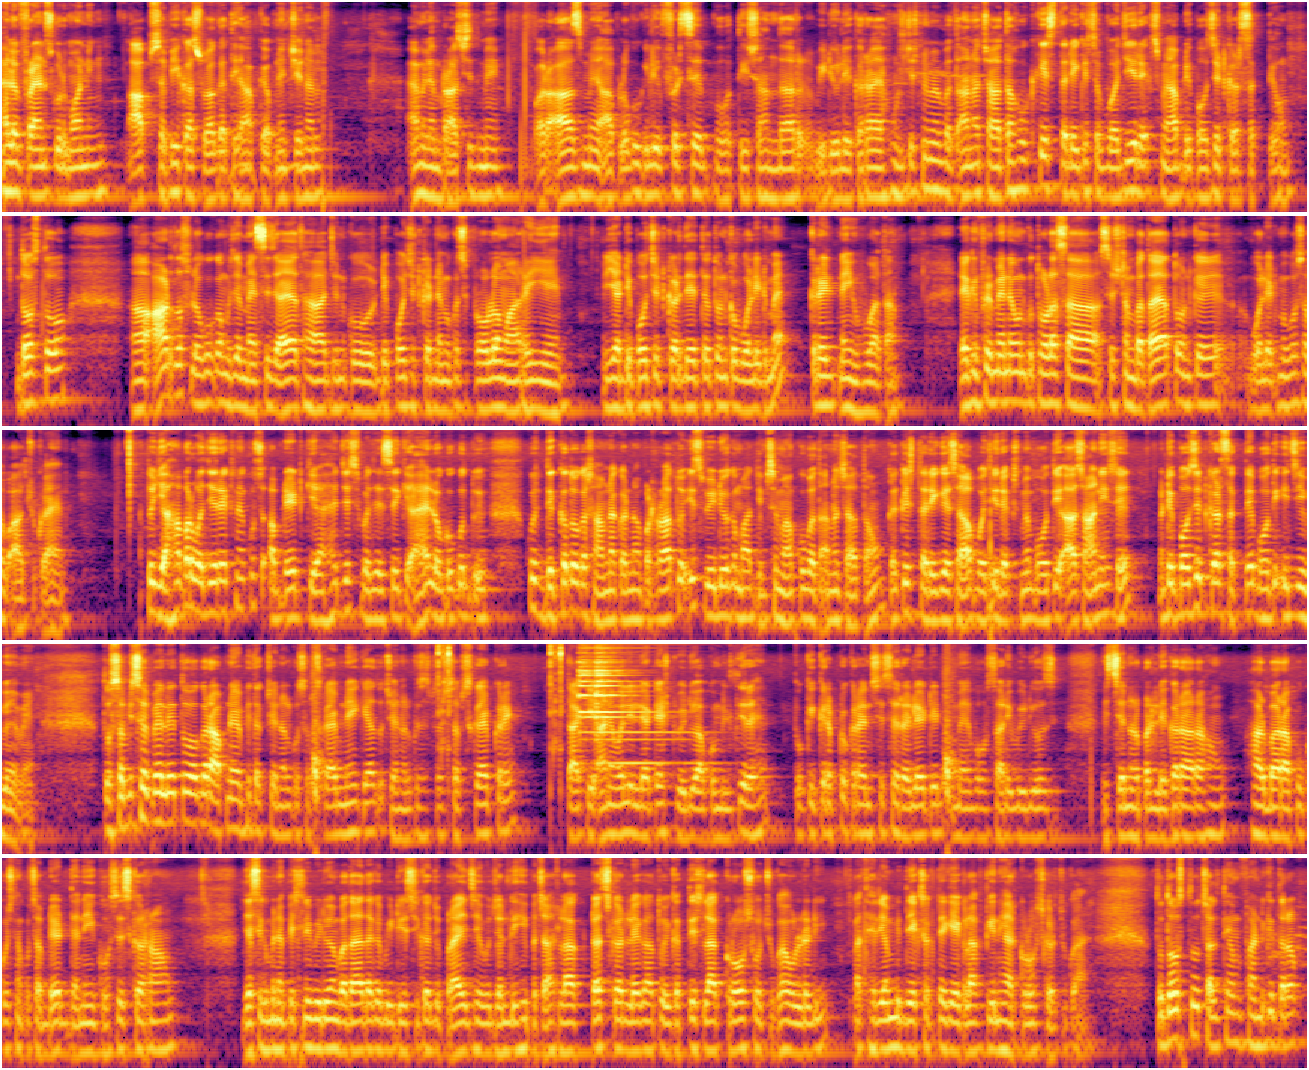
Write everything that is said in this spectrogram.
Hello friends, good morning. आप सभी का स्वागत है आपके अपने channel M L M Rashid में। और आज मैं आप लोगों के लिए फिर से बहुत ही शानदार वीडियो लेकर आया हूँ, जिसमें मैं बताना चाहता हूँ कि किस तरीके से वज़ीर एक्स में आप डिपॉजिट कर सकते हो। दोस्तों आठ दस लोगों का मुझे मैसेज आया था, जिनको डिपॉजिट करने में कुछ प्रॉब्लम आ रही है या डिपॉजिट कर देते तो उनका वॉलेट में क्रेडिट नहीं हुआ था। लेकिन फिर मैंने उनको थोड़ा सा सिस्टम बताया तो उनके वॉलेट में वो सब आ चुका है। तो यहाँ पर वजीरेक्स ने कुछ अपडेट किया है, जिस वजह से क्या है, लोगों को कुछ दिक्कतों का सामना करना पड़ रहा तो इस वीडियो के माध्यम से मैं आपको बताना चाहता हूँ कि किस तरीके से आप वजीरेक्स में बहुत ही आसानी से डिपॉजिट कर सकते हैं, बहुत ही ईजी वे में। तो सभी से पहले तो अगर आपने अभी तक चैनल को सब्सक्राइब नहीं किया तो चैनल को सब्सक्राइब करें, ताकि आने वाली लेटेस्ट वीडियो आपको मिलती रहे, क्योंकि तो क्रिप्टो करेंसी से रिलेटेड मैं बहुत सारी वीडियोस इस चैनल पर लेकर आ रहा हूँ। हर बार आपको कुछ ना कुछ अपडेट देने की कोशिश कर रहा हूँ। जैसे कि मैंने पिछली वीडियो में बताया था कि बीटीसी का जो प्राइस है वो जल्दी ही पचास लाख टच कर लेगा तो इकतीस लाख क्रॉस हो चुका है ऑलरेडी अथेरियम भी देख सकते हैं कि एक लाख तीन हज़ार क्रॉस कर चुका है। तो दोस्तों, चलते हम फंड की तरफ़।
